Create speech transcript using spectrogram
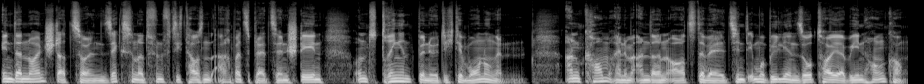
In der neuen Stadt sollen 650.000 Arbeitsplätze entstehen und dringend benötigte Wohnungen. An kaum einem anderen Ort der Welt sind Immobilien so teuer wie in Hongkong.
